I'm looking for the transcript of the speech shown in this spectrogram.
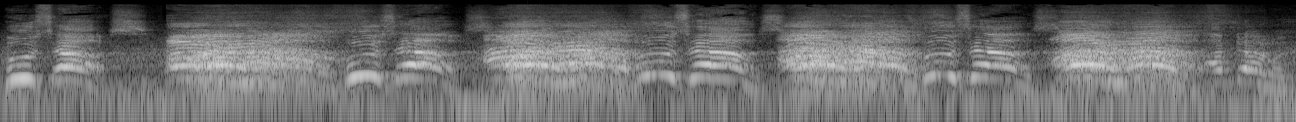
Whose house? Our house. Whose house? Our house. Whose house? Our house. Whose house? Our house. I'm done with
